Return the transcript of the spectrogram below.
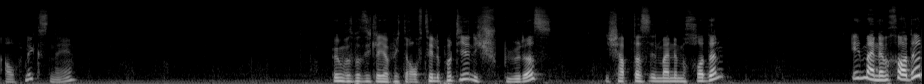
auch nichts, ne? Irgendwas muss ich gleich auf mich drauf teleportieren. Ich spüre das. Ich hab das in meinem Chodden. In meinem Chodden.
